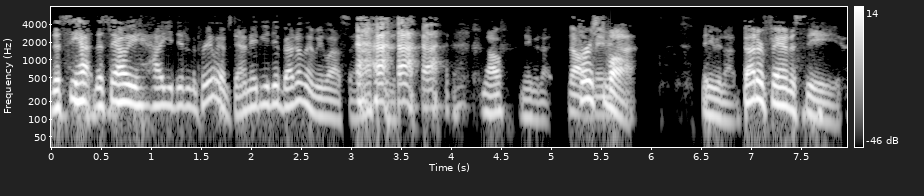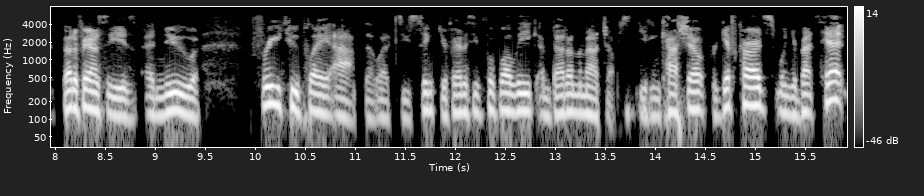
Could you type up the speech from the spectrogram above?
Let's see how let's see how you, how you did in the prelims, Dan. Maybe you did better than me last night. no, maybe not. No, First of all, not. maybe not. Bettor Fantasy. Bettor Fantasy is a new free to play app that lets you sync your fantasy football league and bet on the matchups. You can cash out for gift cards when your bets hit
